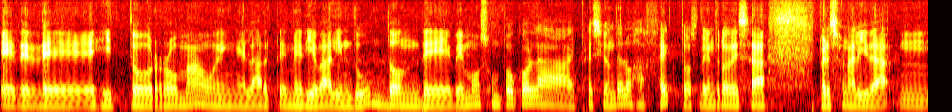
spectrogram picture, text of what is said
Eh, desde Egipto, Roma o en el arte medieval hindú, donde vemos un poco la expresión de los afectos dentro de esa personalidad. Mm,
